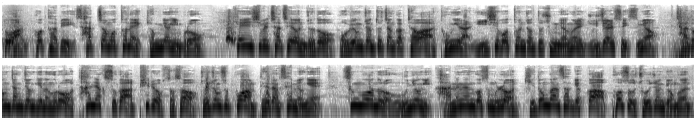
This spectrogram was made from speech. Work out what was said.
또한 포탑이 4.5톤의 경량이므로 K-21 차체 연조도 보병 전투 장갑차와 동일한 25톤 전투 중량을 유지할 수 있으며 자동 장전 기능으로 탄약수가 필요 없어서 조종수 포함 대당 3명의 승무원으로 운용이 가능한 것은 물론 기동간 사격과 포수 조준경은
